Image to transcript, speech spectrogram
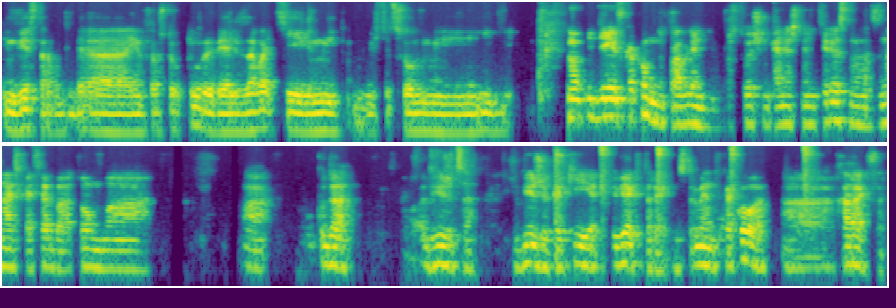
инвесторов для инфраструктуры реализовать те или иные там, инвестиционные идеи. Ну, идеи в каком направлении? Просто очень, конечно, интересно знать хотя бы о том, а, а, куда движется биржа, какие векторы, инструменты какого а, характера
